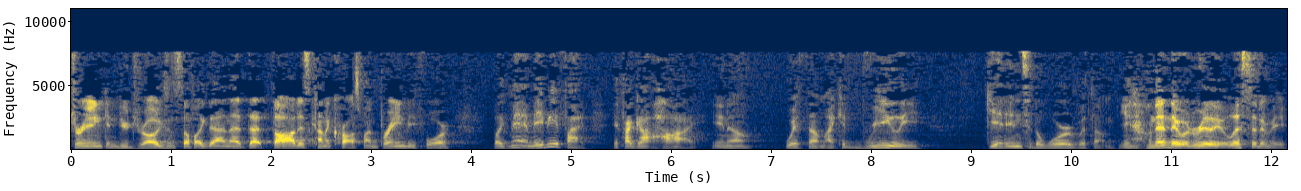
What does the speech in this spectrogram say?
drink and do drugs and stuff like that. And that, that thought has kind of crossed my brain before. Like, man, maybe if I, if I got high, you know, with them, I could really get into the word with them, you know, and then they would really listen to me.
